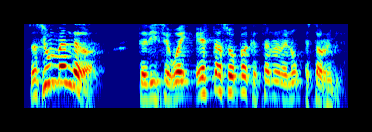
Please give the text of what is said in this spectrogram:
O sea, si un vendedor te dice, güey, esta sopa que está en el menú está horrible.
